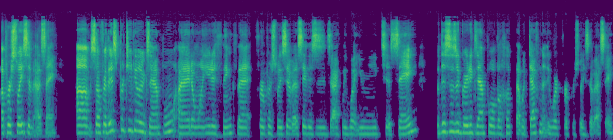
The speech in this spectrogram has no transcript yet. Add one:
A persuasive essay. Um, so for this particular example, I don't want you to think that for a persuasive essay, this is exactly what you need to say, but this is a great example of a hook that would definitely work for a persuasive essay.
